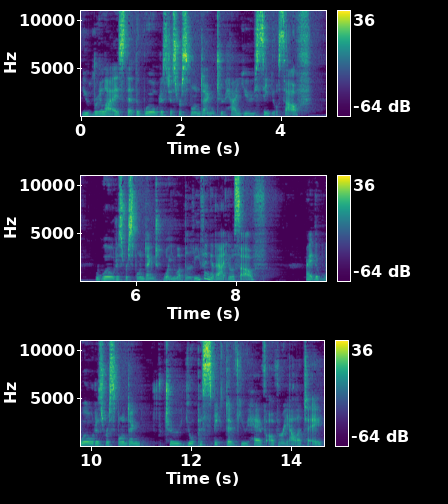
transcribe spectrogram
you realize that the world is just responding to how you see yourself. The world is responding to what you are believing about yourself, right? The world is responding to your perspective you have of reality.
